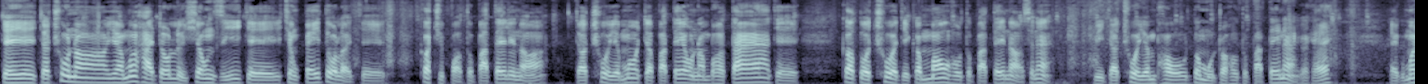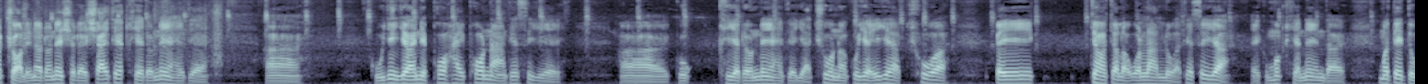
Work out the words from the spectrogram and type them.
cái cho chua nó giờ mới hai đầu lưỡi xong gì cái trong bé tôi là cái có chịu bỏ tôi bắt tay lên nó. Cho chua giờ mới cho bắt teo nó bỏ ta cái có tôi chua chỉ có mau hồ tôi bắt tay nó xí nè. Vì cho chua yếm hậu tôi muốn cho hồ tôi bắt tay nè ok thì cũng mất trò lên nó đó nên sẽ để sai thế kia đó nên thì à cú nhân giờ này po hay po nàng thế gì. À cú kia đó nên thì giờ chua nó, cú giờ giờ chua bé จอจะเราอลาหลวดเทสยาไอ้กูมักเขียนใน้นได้เมื่อเตตู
